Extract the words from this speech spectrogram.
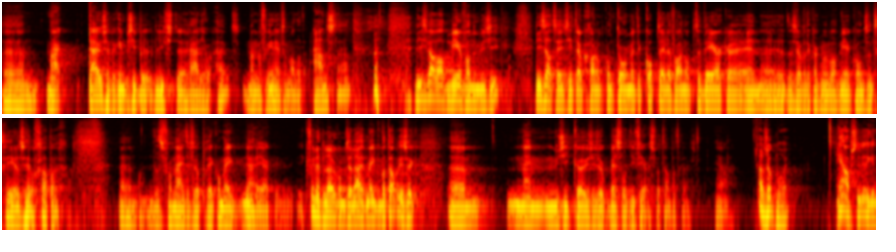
Ehm, maar thuis heb ik in principe het liefst de radio uit. Maar mijn vriend heeft hem altijd aanstaan. Die is wel wat meer van de muziek. Die zat, zit ook gewoon op kantoor met de koptelefoon op te werken. En eh dat is even, dan kan ik me wat meer concentreren. Dat is heel grappig. Ehm, dat is voor mij te veel prikkel. Maar ik, ja, ja, ik vind het leuk om te luisteren. Maar wat dat is ik... ehm, mijn muziekkeuze is ook best wel divers wat dat betreft. Ja. Dat is ook mooi. Ja, absoluut.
